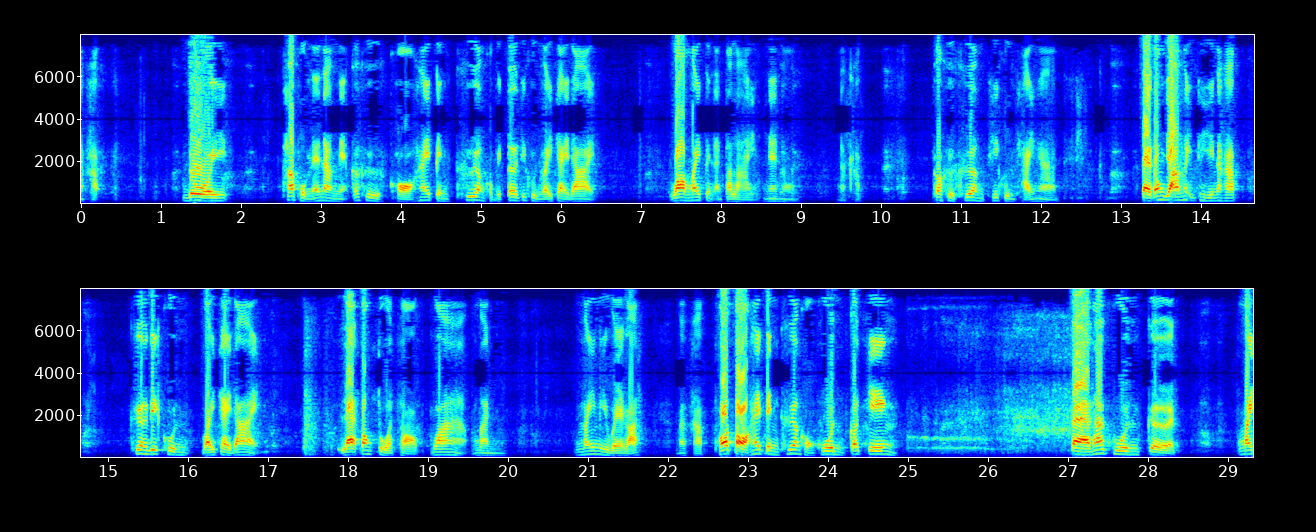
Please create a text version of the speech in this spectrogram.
นะครับ โดยถ้าผมแนะนำเนี่ยก็คือขอให้เป็นเครื่องคอมพิวเตอร์ที่คุณไว้ใจได้ ว่าไม่เป็นอันตรายแน่นอนนะครับ ก็คือเครื่องที่คุณใช้งาน แต่ต้องย้ำอีกทีนะครับ เครื่องที่คุณไว้ใจได้ และต้องตรวจสอบว่ามันไม่มีไวรัสนะครับ เพราะต่อให้เป็นเครื่องของคุณก็จริง แต่ถ้าคุณเกิดไม่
